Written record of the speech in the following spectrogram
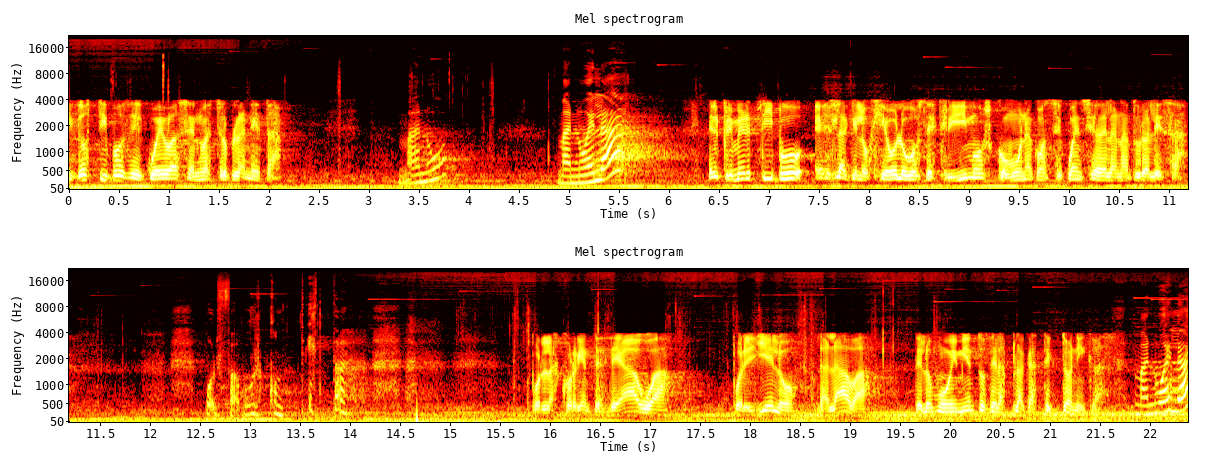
Hay dos tipos de cuevas en nuestro planeta. ¿Manu? ¿Manuela? El primer tipo es la que los geólogos describimos como una consecuencia de la naturaleza. Por favor, contesta. Por las corrientes de agua, por el hielo, la lava, de los movimientos de las placas tectónicas. ¿Manuela?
